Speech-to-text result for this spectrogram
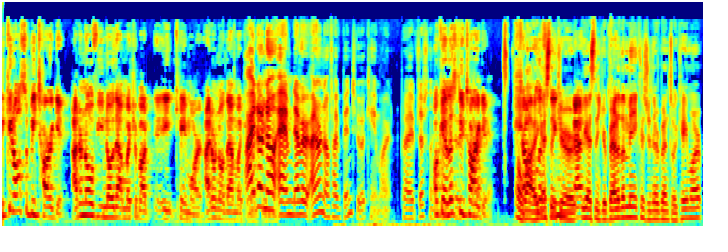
It could also be Target. I don't know if you know that much about a- Kmart. I don't know that much. I about don't know. I've never. I don't know if I've been to a Kmart, but I've definitely. Okay, been let's to do a Target. Oh wow, you guys think you're at- you guys think you're better than me because you've never been to a Kmart?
